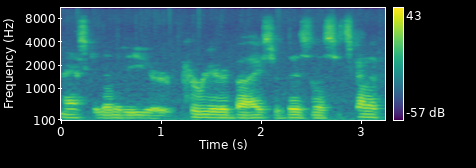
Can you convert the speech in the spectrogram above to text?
masculinity or career advice or business. It's kind of,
